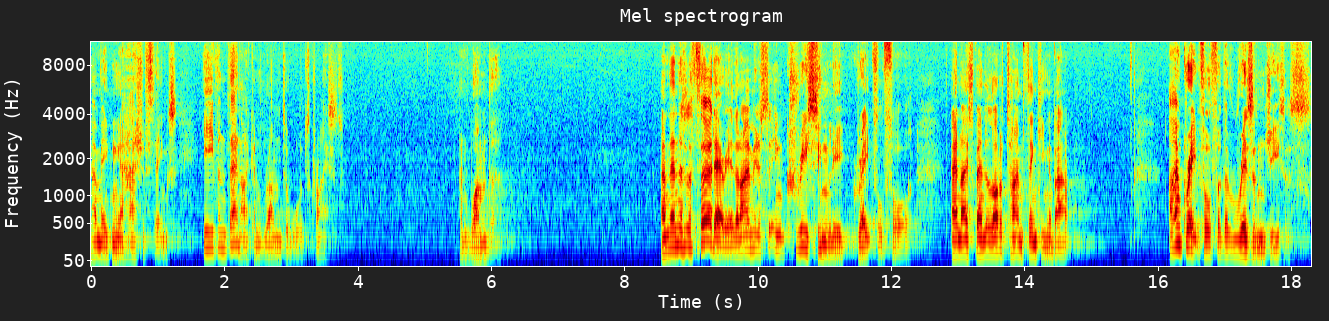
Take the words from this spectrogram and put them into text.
am making a hash of things, even then I can run towards Christ and wonder. And then there's a third area that I'm just increasingly grateful for, and I spend a lot of time thinking about. I'm grateful for the risen Jesus.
